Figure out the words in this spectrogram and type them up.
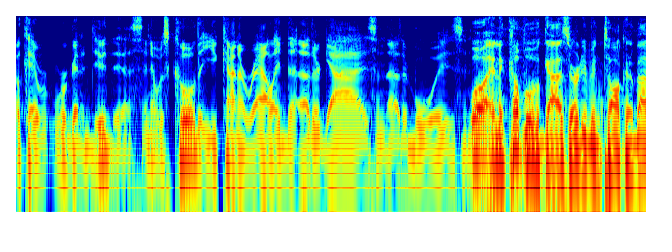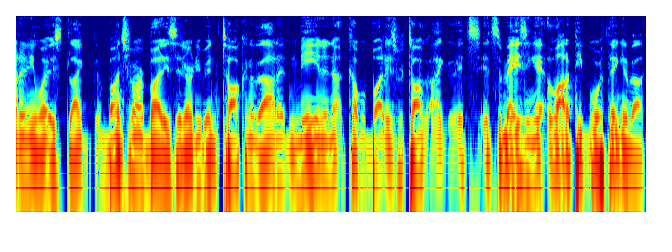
okay, we're going to do this, and it was cool that you kind of rallied the other guys and the other boys. And, Well, and a couple of guys already been talking about it anyways. Like a bunch of our buddies had already been talking about it, and me and a couple buddies were talking. Like it's it's amazing. A lot of people were thinking about.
